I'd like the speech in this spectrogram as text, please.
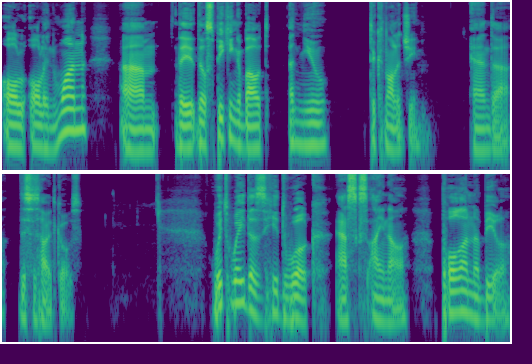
all, all in one. Um, they, they're speaking about a new technology. And uh, this is how it goes. Which way does he'd work? asks Einar. Pora Nabir.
